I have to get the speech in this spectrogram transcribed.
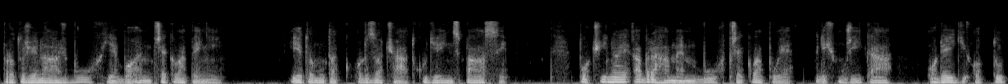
protože náš Bůh je Bohem překvapení. Je tomu tak od začátku dějin spásy. Počínaje Abrahamem Bůh překvapuje, když mu říká, odejdi odtud,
